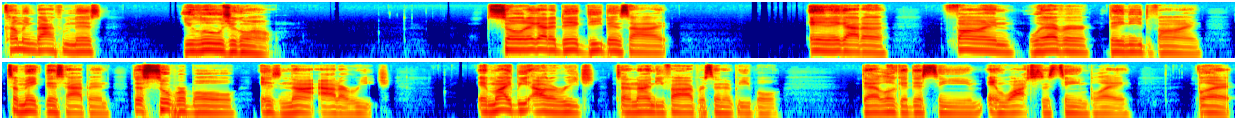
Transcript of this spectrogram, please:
coming back from this. You lose, you're going home. So they got to dig deep inside and they got to find whatever they need to find to make this happen. The Super Bowl is not out of reach. it might be out of reach to 95% of people that look at this team and watch this team play. But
